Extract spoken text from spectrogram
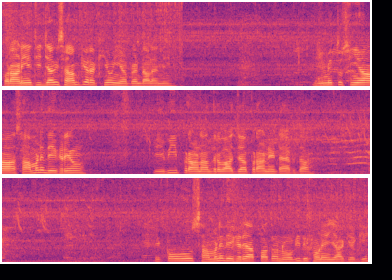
ਪੁਰਾਣੀਆਂ ਚੀਜ਼ਾਂ ਵੀ ਸਾਂਭ ਕੇ ਰੱਖੀਆਂ ਹੋਈਆਂ ਪਿੰਡ ਵਾਲਿਆਂ ਨੇ। ਜਿਵੇਂ ਤੁਸੀਂ ਆ ਸਾਹਮਣੇ ਦੇਖ ਰਹੇ ਹੋ ਇਹ ਵੀ ਪੁਰਾਣਾ ਦਰਵਾਜ਼ਾ ਪੁਰਾਣੇ ਟਾਈਪ ਦਾ। ਇੱਕ ਉਹ ਸਾਹਮਣੇ ਦੇਖ ਰਿਹਾ, ਆਪਾਂ ਤੁਹਾਨੂੰ ਉਹ ਵੀ ਦਿਖਾਉਣੇ ਜਾ ਕੇ ਅੱਗੇ।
